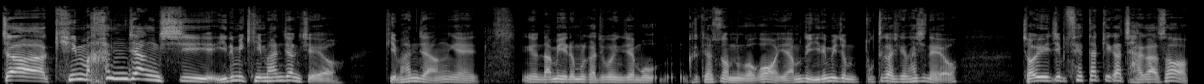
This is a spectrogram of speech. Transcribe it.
자, 김한장 씨, 이름이 김한장 씨예요. 김한장, 예. 남의 이름을 가지고 이제 뭐 그렇게 할 수는 없는 거고, 예. 아무튼 이름이 좀 독특하시긴 하시네요. 저희 집 세탁기가 작아서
